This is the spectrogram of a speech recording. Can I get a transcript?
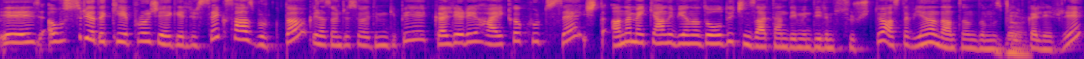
Ee, Avusturya'daki projeye gelirsek Salzburg'da biraz önce söylediğim gibi Galeri Heike Kurtze işte ana mekanı Viyana'da olduğu için zaten demin dilim sürçtü. Aslında Viyana'dan tanıdığımız bir Doğru. galeri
